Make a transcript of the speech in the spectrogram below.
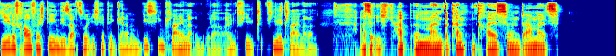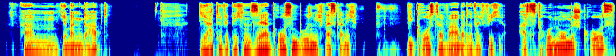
jede Frau verstehen, die sagt so, ich hätte gern ein bisschen kleineren oder einen viel, viel kleineren. Also ich habe in meinem Bekanntenkreis äh, damals ähm, jemanden gehabt, die hatte wirklich einen sehr großen Busen. Ich weiß gar nicht, wie groß der war, aber das war wirklich astronomisch groß.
